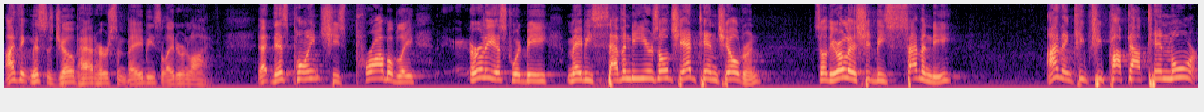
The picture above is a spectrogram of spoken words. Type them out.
I think Mrs. Job had her some babies later in life. At this point, she's probably, earliest would be maybe 70 years old. She had 10 children. So the earliest she'd be 70. I think she, she popped out 10 more.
